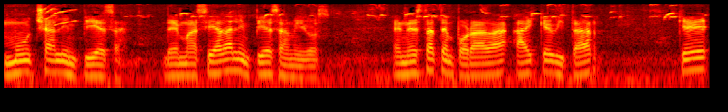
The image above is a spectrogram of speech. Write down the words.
mucha limpieza. Demasiada limpieza amigos. En esta temporada hay que evitar que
